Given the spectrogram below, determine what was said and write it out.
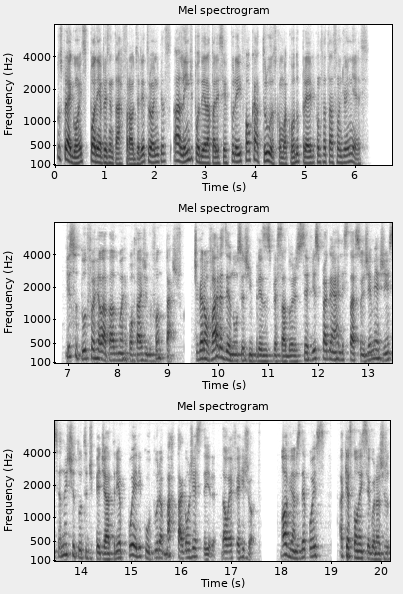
Os pregões podem apresentar fraudes eletrônicas, além de poder aparecer por aí falcatruas como acordo prévio e contratação de ONS. Isso tudo foi relatado numa reportagem do Fantástico. Tiveram várias denúncias de empresas prestadoras de serviço para ganhar licitações de emergência no Instituto de Pediatria Puericultura Martagão Gesteira, da UFRJ. Nove anos depois, a questão da insegurança,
